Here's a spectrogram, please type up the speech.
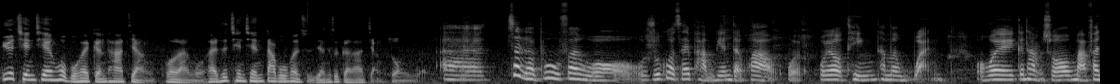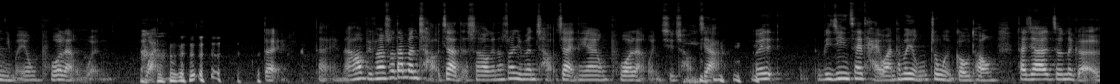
因为芊芊会不会跟他讲波兰文，还是芊芊大部分时间是跟他讲中文？呃，这个部分我如果在旁边的话，我我有听他们玩，我会跟他们说，麻烦你们用波兰文玩。对对，然后比方说他们吵架的时候，跟他说，你们吵架一定要用波兰文去吵架，因为。毕竟在台湾，他们用中文沟通，大家就那个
